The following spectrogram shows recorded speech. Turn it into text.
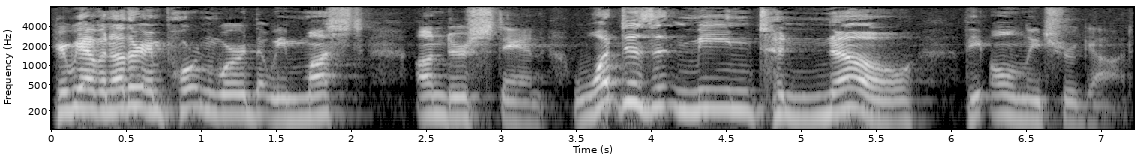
Here we have another important word that we must understand. What does it mean to know the only true God.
